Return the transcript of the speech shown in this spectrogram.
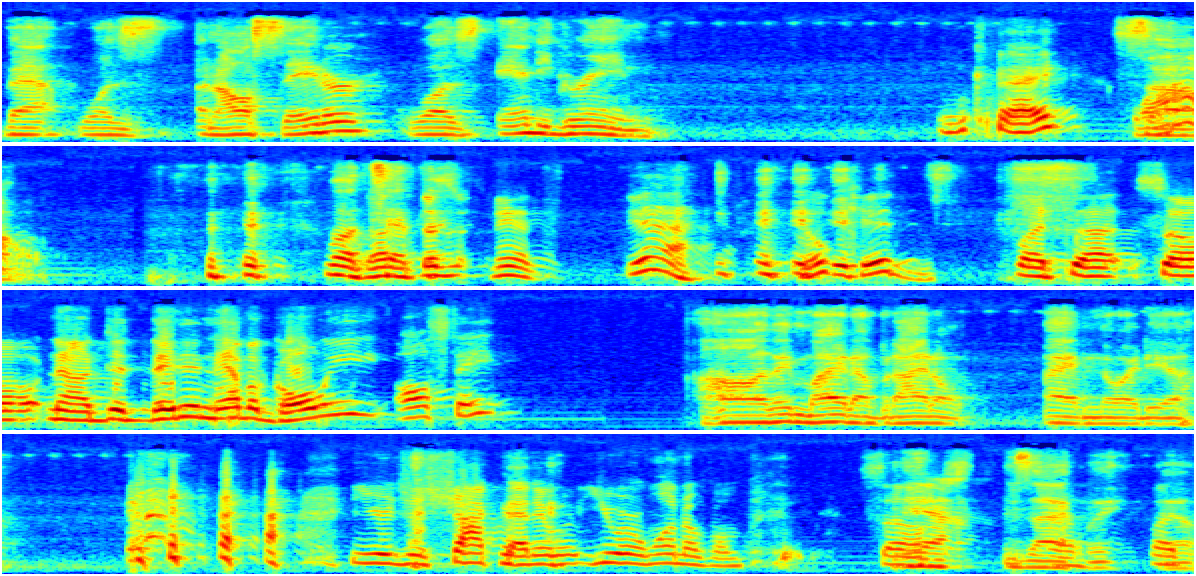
that was an all stater was Andy Green. Okay. So, wow. little tidbit. Man, yeah, no kidding. But uh, so now, did they didn't have a goalie all state? Oh, they might have, but I don't. I have no idea. You're just shocked that it, you were one of them. So yeah, exactly. Uh, but yeah.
